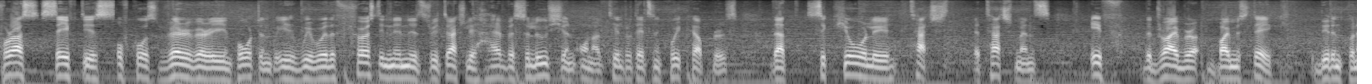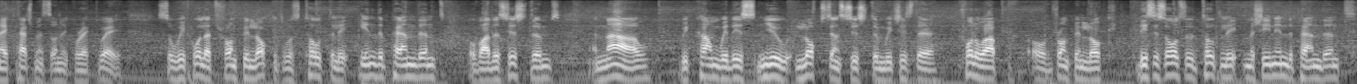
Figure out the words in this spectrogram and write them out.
For us, safety is of course very, very important. We, we, were the first in the industry to actually have a solution on our tilt rotators and quick couplers that securely attach attachments if the driver by mistake didn't connect attachments on the correct way. So we call that front pin lock. It was totally independent of other systems. And now we come with this new LockSense system, which is the follow-up of front pin lock. This is also totally machine independent.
